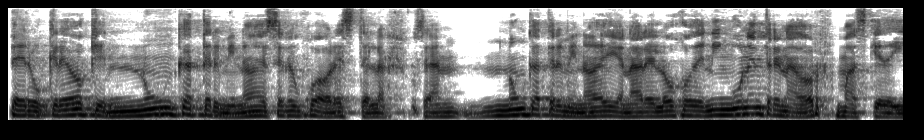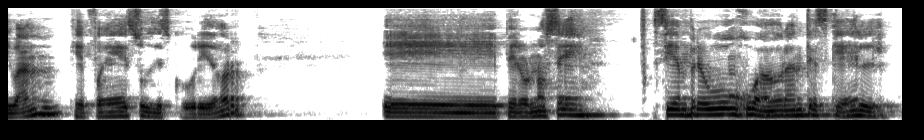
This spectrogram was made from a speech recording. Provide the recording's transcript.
Pero creo que nunca terminó de ser un jugador estelar. O sea, nunca terminó de llenar el ojo de ningún entrenador más que de Iván, que fue su descubridor. Eh, pero no sé, siempre hubo un jugador antes que él.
